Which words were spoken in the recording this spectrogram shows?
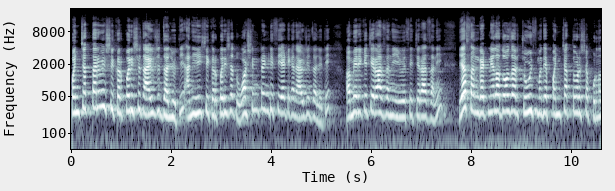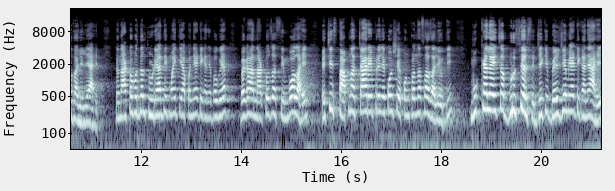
पंच्याहत्तरवी शिखर परिषद आयोजित झाली होती आणि ही शिखर परिषद वॉशिंग्टन डी सी या ठिकाणी आयोजित झाली होती. अमेरिकेची राजधानी युएसएची राजधानी. या संघटनेला दोन हजार चोवीसमध्ये पंच्याहत्तर वर्ष पूर्ण झालेली आहेत. तर नाटोबद्दल थोडी अधिक माहिती आपण या ठिकाणी बघूया. बघा हा नाटोचा सिम्बॉल आहे. याची स्थापना चार एप्रिल एकोणीशे एकोणपन्नासला झाली होती. मुख्यालयाचं ब्रुसेल्स जे की बेल्जियम या ठिकाणी आहे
